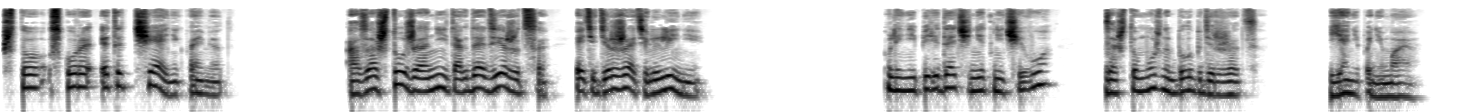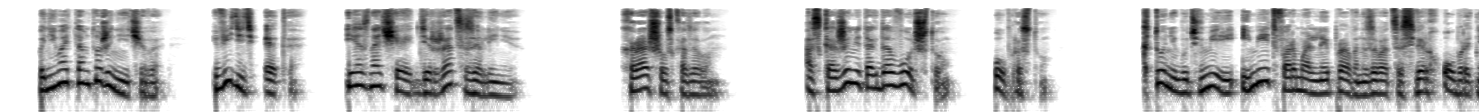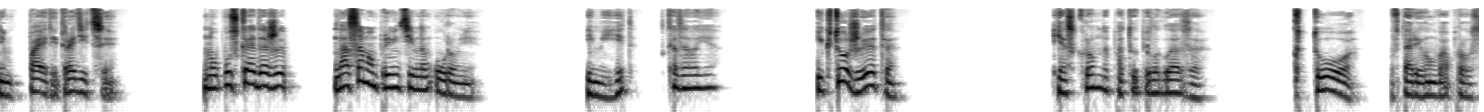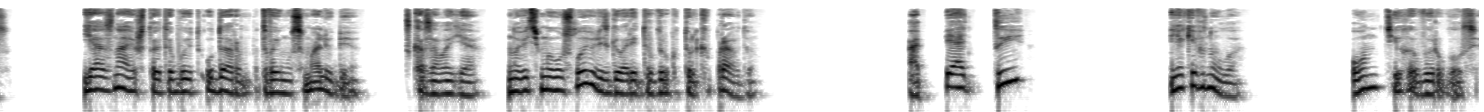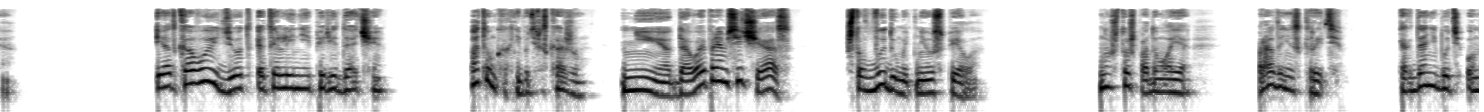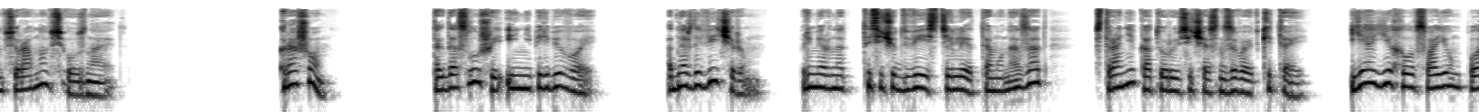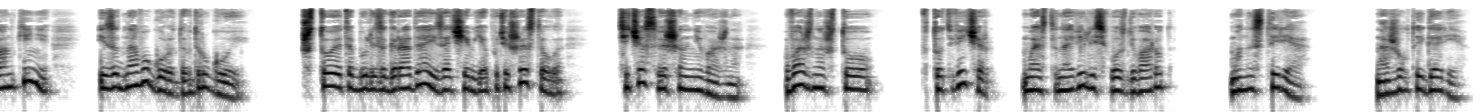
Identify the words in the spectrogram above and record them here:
что скоро этот чайник поймет». «А за что же они тогда держатся, эти держатели линии?» В линии передачи нет ничего, за что можно было бы держаться. Я не понимаю. Понимать там тоже нечего. Видеть это и означает держаться за линию. «Хорошо», — сказал он. «А скажи мне тогда вот что, попросту. Кто-нибудь в мире имеет формальное право называться сверхоборотнем по этой традиции? Ну, пускай даже на самом примитивном уровне». «Имеет», — сказала я. «И кто же это?» Я скромно потупила глаза. «Кто?» — повторил он вопрос. «Я знаю, что это будет ударом по твоему самолюбию», — сказала я. «Но ведь мы условились говорить друг другу только правду». «Опять ты?» Я кивнула. Он тихо выругался. «И от кого идет эта линия передачи?» «Потом как-нибудь расскажу». «Нет, давай прямо сейчас, чтоб выдумать не успела». «Ну что ж», — подумала я, — «правда не скрыть». Когда-нибудь он все равно все узнает. Хорошо. Тогда слушай и не перебивай. Однажды вечером, примерно 1200 лет тому назад, в стране, которую сейчас называют Китай, я ехала в своем паланкине из одного города в другой. Что это были за города и зачем я путешествовала, сейчас совершенно не важно. Важно, что в тот вечер мы остановились возле ворот монастыря, на Желтой горе.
